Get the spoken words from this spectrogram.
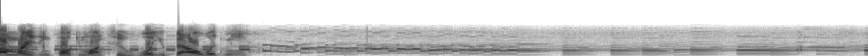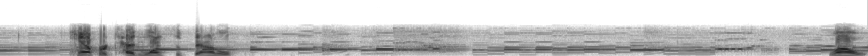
I'm raising Pokemon 2. Will you battle with me? Camper Ted wants to battle. Wow.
